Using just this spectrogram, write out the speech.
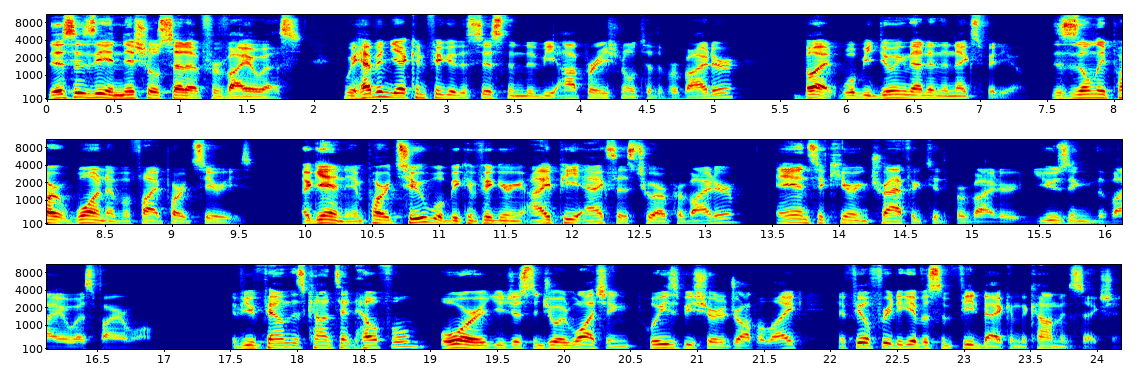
This is the initial setup for VyOS. We haven't yet configured the system to be operational to the provider, but we'll be doing that in the next video. This is only part one of a five part series. Again, in part two, we'll be configuring IP access to our provider and securing traffic to the provider using the VyOS firewall. If you found this content helpful or you just enjoyed watching, please be sure to drop a like and feel free to give us some feedback in the comments section.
